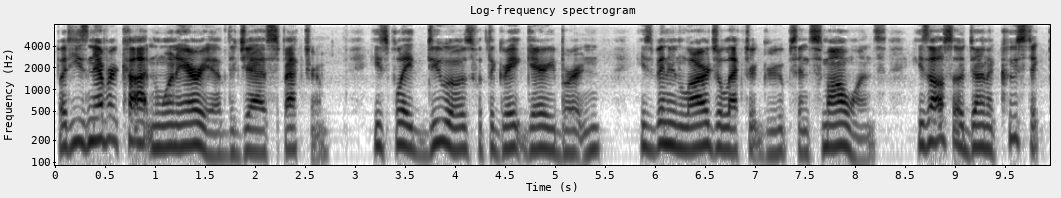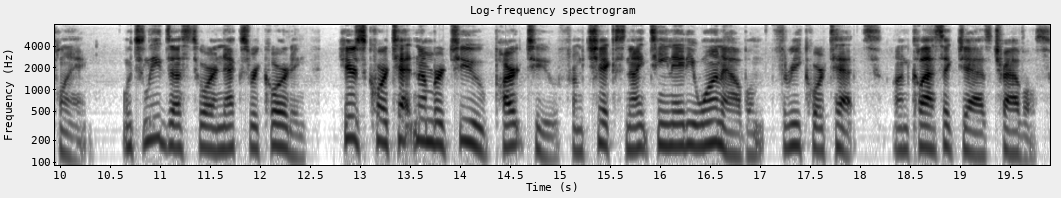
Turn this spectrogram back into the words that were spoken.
But he's never caught in one area of the jazz spectrum. He's played duos with the great Gary Burton. He's been in large electric groups and small ones. He's also done acoustic playing, which leads us to our next recording. Here's Quartet Number 2, Part 2 from Chick's 1981 album, Three Quartets, on Classic Jazz Travels.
